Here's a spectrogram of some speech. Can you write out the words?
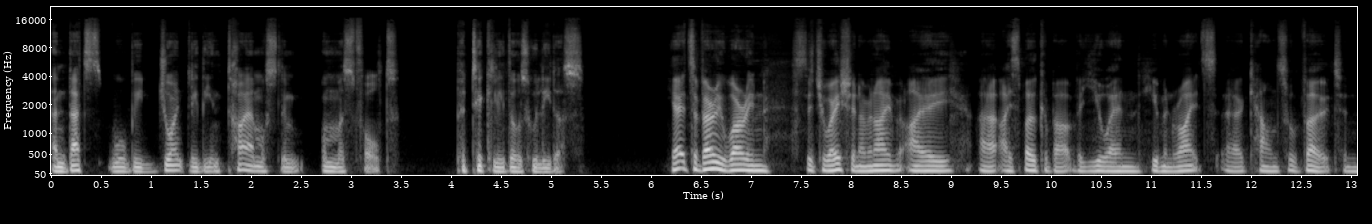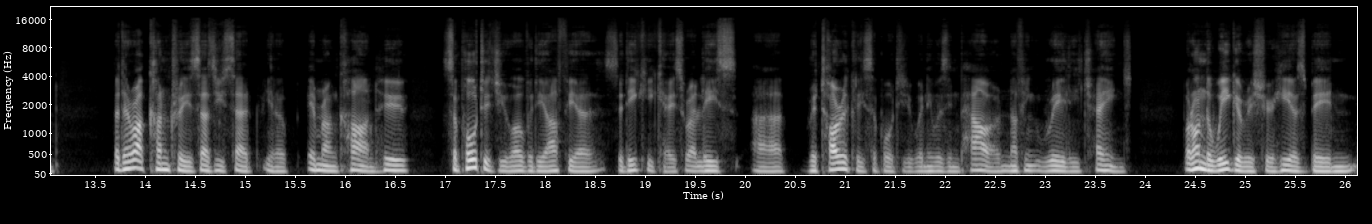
and that will be jointly the entire Muslim Ummah's fault, particularly those who lead us. Yeah, it's a very worrying situation. I mean, I I uh, I spoke about the UN Human Rights uh, Council vote, and but there are countries, as you said, you know, Imran Khan, who supported you over the Aafia Siddiqui case, or at least uh, rhetorically supported you when he was in power. Nothing really changed. But on the Uyghur issue, he has been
